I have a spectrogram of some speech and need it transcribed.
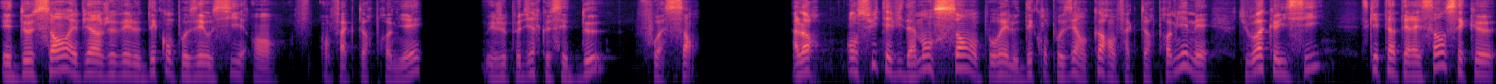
Et 200, eh bien, je vais le décomposer aussi en, en facteur premier. Et je peux dire que c'est 2 fois 100. Alors, Ensuite, évidemment, 100, on pourrait le décomposer encore en facteur premier, mais tu vois que ici, ce qui est intéressant, c'est que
